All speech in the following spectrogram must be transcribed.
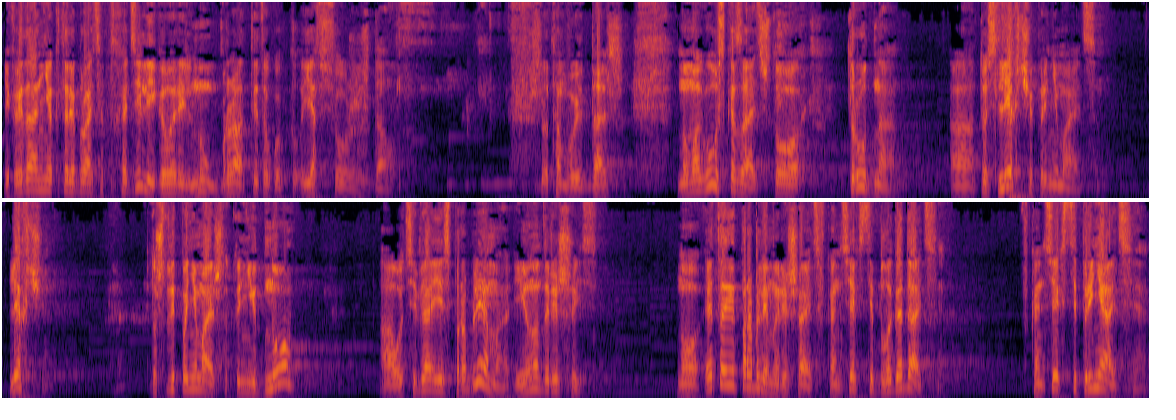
И когда некоторые братья подходили и говорили, ну, брат, ты такой, я все уже ждал. Что там будет дальше? Но могу сказать, что трудно, то есть легче принимается. Легче. Потому что ты понимаешь, что ты не дно, а у тебя есть проблема, ее надо решить. Но эта проблема решается в контексте благодати, в контексте принятия,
